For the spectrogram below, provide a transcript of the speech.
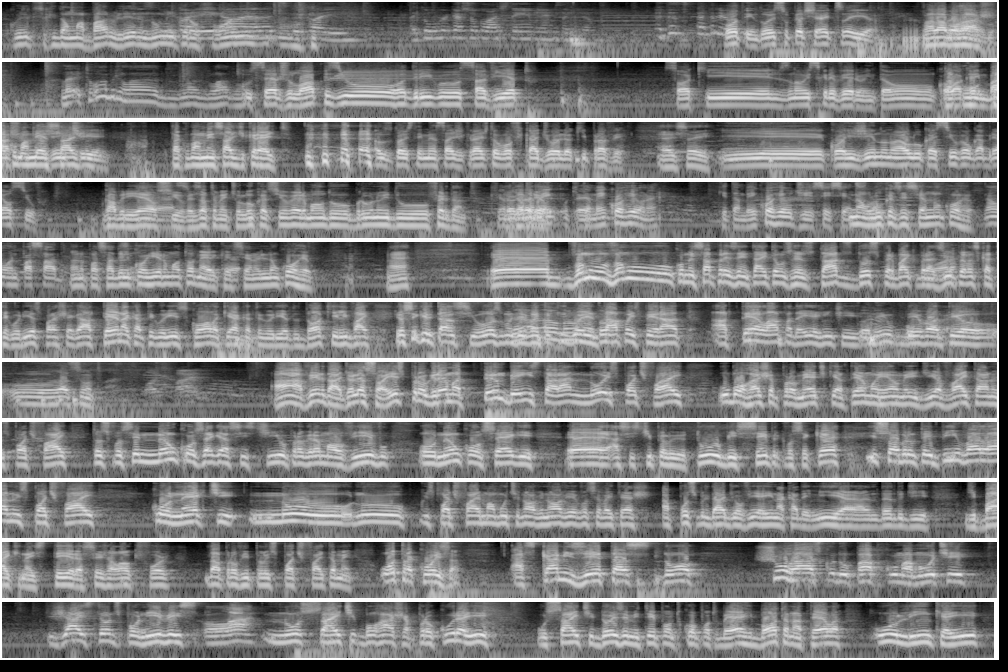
Cuida que isso aqui dá uma barulheira no Desculpa microfone. Aí, galera, desculpa aí. É que o Luca quer chocolate tem M&M's aqui dentro. Sério. Pô, tem dois superchats aí, ó. Vai lá, borracha. Então abre lá do lado do lado. O Sérgio Lopes e o Rodrigo Savieto. Só que eles não escreveram, então coloca com- aí embaixo tá com uma que a mensagem. gente- Tá com uma mensagem de crédito. Os dois têm mensagem de crédito, eu vou ficar de olho aqui pra ver. é isso aí. E corrigindo, não é o Lucas Silva, é o Gabriel Silva. Gabriel Silva, exatamente. O Lucas Silva é irmão do Bruno e do Fernando. Que Gabriel. também, que É. também correu, né? Que também correu de 600. Não, o. Lucas esse ano não correu. Não, ano passado. Ano passado ele corria no Moto É. América, esse ano ele não correu. Né? É, vamos, vamos começar a apresentar então os resultados do Superbike Brasil Bora. pelas categorias para chegar até na categoria escola, que é a categoria do DOC. Ele vai, eu sei que ele está ansioso, mas Não, ele vai ter não, que não, aguentar tô. para esperar até lá para daí a gente um pouco, debater o, o assunto. Spotify. Ah, verdade. Olha só, esse programa também estará no Spotify. O Borracha promete que até amanhã, ao meio-dia, vai estar no Spotify. Então, se você não consegue assistir o programa ao vivo ou não consegue é, assistir pelo YouTube sempre que você quer e sobra um tempinho, vai lá no Spotify, conecte no, no Spotify Mamute 99 e aí você vai ter a, a possibilidade de ouvir aí na academia, andando de, de bike na esteira, seja lá o que for, dá para ouvir pelo Spotify também. Outra coisa, as camisetas do churrasco do Papo com Mamute já estão disponíveis lá no site Borracha. Procura aí o site 2mt.com.br, bota na tela o link aí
